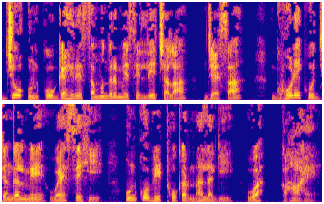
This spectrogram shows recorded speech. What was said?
जो उनको गहरे समुद्र में से ले चला, जैसा घोड़े को जंगल में वैसे ही उनको भी ठोकर न लगी, वह कहाँ है?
